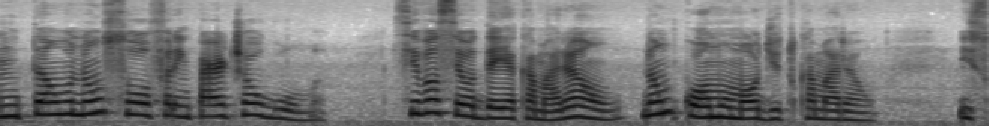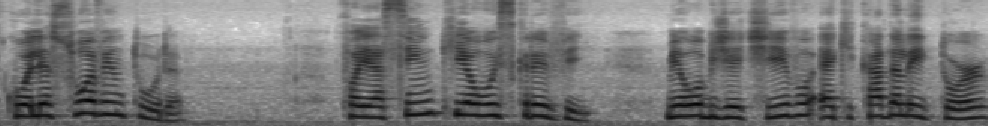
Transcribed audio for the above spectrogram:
então não sofra em parte alguma. Se você odeia camarão, não coma o maldito camarão. Escolha sua aventura. Foi assim que eu o escrevi. Meu objetivo é que cada leitor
